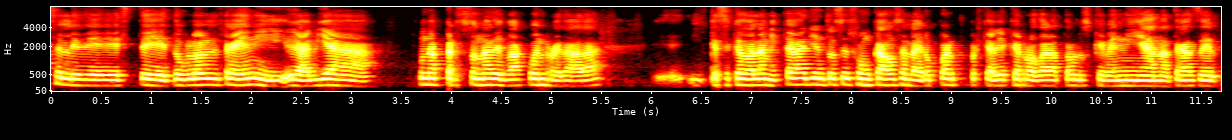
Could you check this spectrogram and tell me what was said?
se le este, dobló el tren y había una persona debajo enredada eh, y que se quedó a la mitad y entonces fue un caos al aeropuerto porque había que rodar a todos los que venían atrás de él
